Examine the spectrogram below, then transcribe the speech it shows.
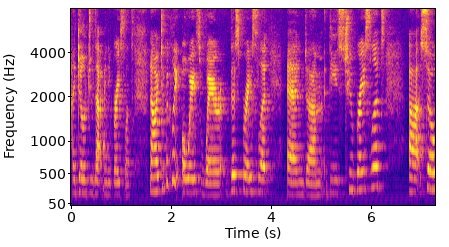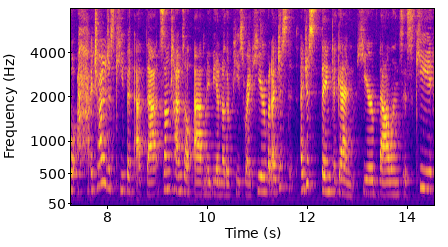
I don't do that many bracelets. Now, I typically always wear this bracelet and um, these two bracelets Uh, so I try to just keep it at that. Sometimes I'll add maybe another piece right here, but I just I just think again here balance is key.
